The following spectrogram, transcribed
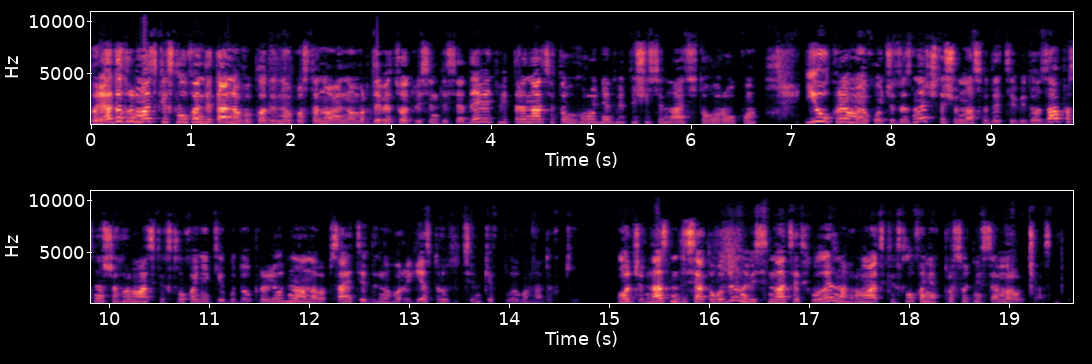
Порядок громадських слухань детально викладений у постанові номер 989 від 13 грудня 2017 року. І окремо я хочу зазначити, що в нас ведеться відеозапис наших громадських слухань, який буде оприлюднено на вебсайті єдиного реєстру з оцінки впливу на довкілля. Отже, в нас на 10 годину 18 хвилин на громадських слуханнях присутні семеро учасників.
